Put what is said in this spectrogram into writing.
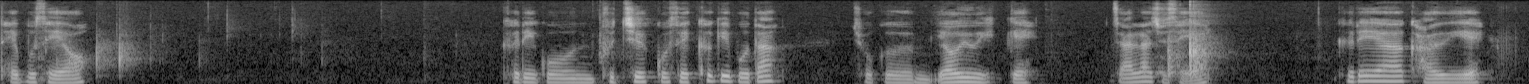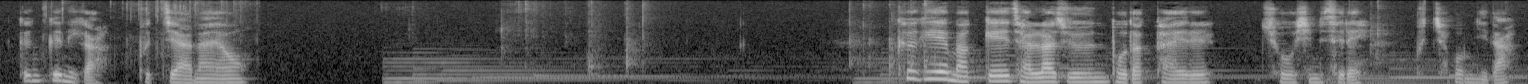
대보세요. 그리고 붙일 곳의 크기보다 조금 여유 있게 잘라주세요. 그래야 가위에 끈끈이가 붙지 않아요. 크기에 맞게 잘라준 보닥 타일을 조심스레 붙여봅니다.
